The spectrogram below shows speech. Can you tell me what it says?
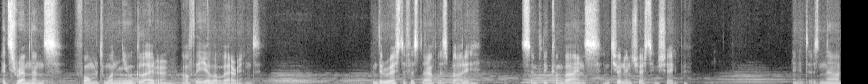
Its remnants formed one new glider of the yellow variant. And the rest of its lifeless body simply combines into an interesting shape. And it does not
